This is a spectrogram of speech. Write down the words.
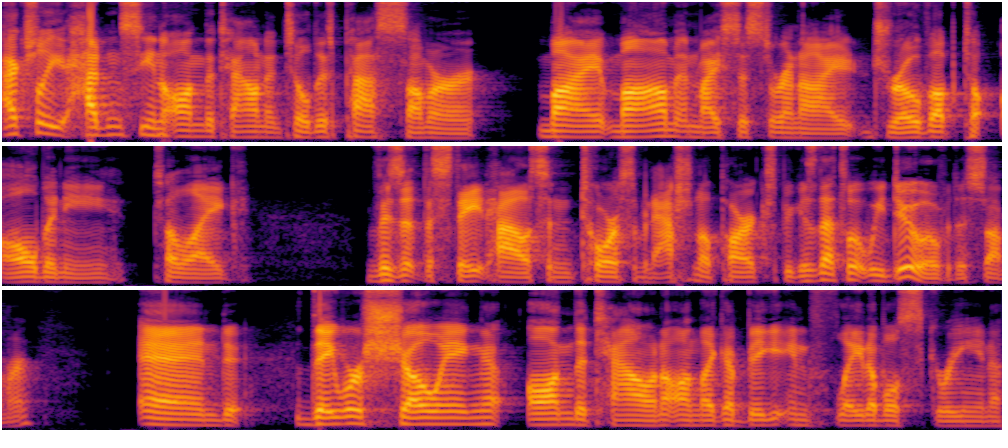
actually hadn't seen On the Town until this past summer. My mom and my sister and I drove up to Albany to like visit the state house and tour some national parks because that's what we do over the summer. And they were showing On the Town on like a big inflatable screen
